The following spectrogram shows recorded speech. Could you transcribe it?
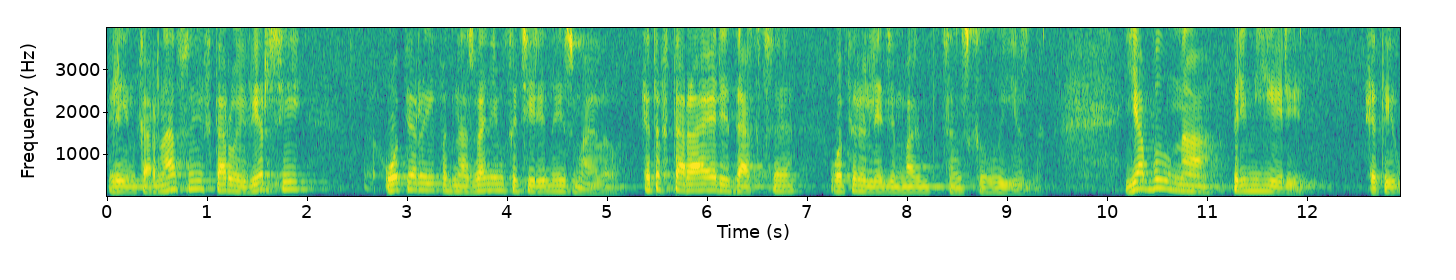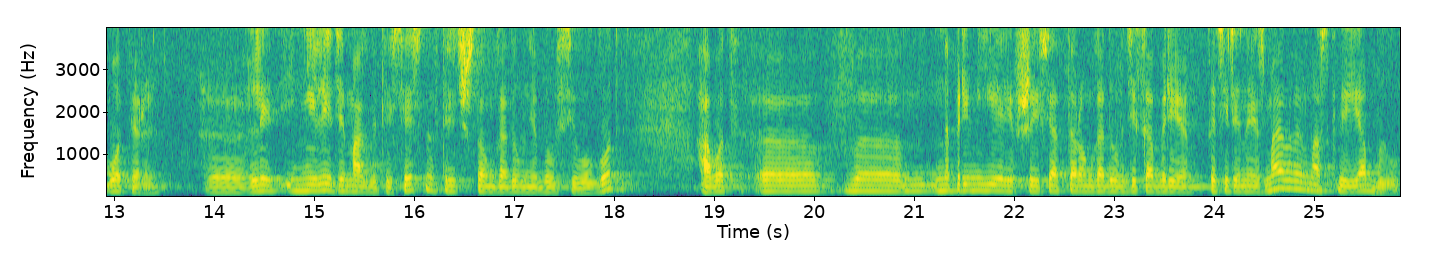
реинкарнацией, второй версией оперы под названием «Катерина Измайлова». Это вторая редакция оперы «Леди Макбет» Ценского уезда. Я был на премьере этой оперы. Э, не «Леди Макбет», естественно, в 1936 году мне был всего год, а вот э, в, на премьере в 1962 году в декабре Катерины Измайловой в Москве я был.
